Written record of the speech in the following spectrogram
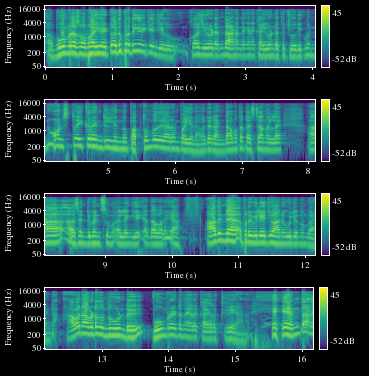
ബൂമ്ര സ്വാഭാവികമായിട്ടും അത് പ്രതികരിക്കുകയും ചെയ്തു. കോച്ചിയോട് എന്താണെന്ന് ഇങ്ങനെ കൈകൊണ്ടൊക്കെ ചോദിക്കുമ്പോൾ നോൺ സ്ട്രൈക്കർ എൻഡിൽ നിന്ന് പത്തൊമ്പതുകാരൻ പയ്യൻ അവന്റെ രണ്ടാമത്തെ ടെസ്റ്റാന്നുള്ള ആ സെന്റിമെൻസും അല്ലെങ്കിൽ എന്താ പറയുക അതിന്റെ പ്രിവിലേജും ആനുകൂല്യമൊന്നും വേണ്ട. അവൻ അവിടെ നിന്നുകൊണ്ട് ബൂമ്രയുടെ നേരെ കയർക്കുകയാണ് എന്താണ്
